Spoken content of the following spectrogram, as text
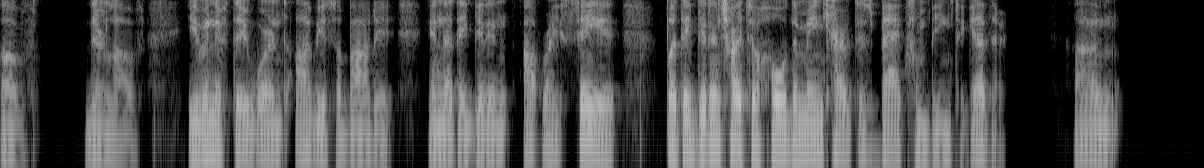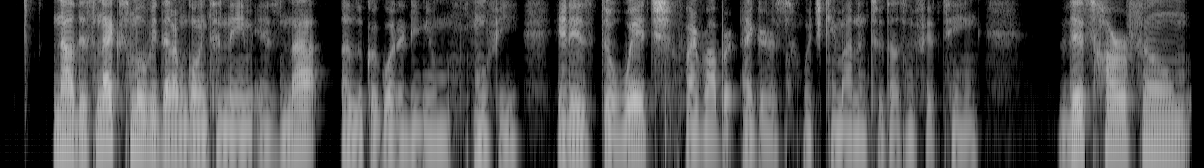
of their love, even if they weren't obvious about it in that they didn't outright say it, but they didn't try to hold the main characters back from being together. Um, now, this next movie that I'm going to name is not a Luca Guadagnino movie. It is The Witch by Robert Eggers, which came out in 2015. This horror film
